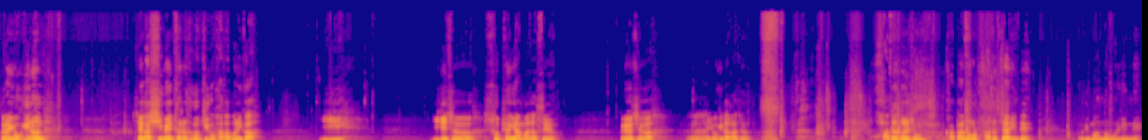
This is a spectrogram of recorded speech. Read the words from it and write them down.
그래 여기는 제가 시멘트를 허겁지겁 하다 보니까 이 이게 저 수평이 안 맞았어요. 그래서 제가 어, 여기다가 저 화덕을 좀 갖다 놓을 화덕자리인데 어디 맞나 모르겠네.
